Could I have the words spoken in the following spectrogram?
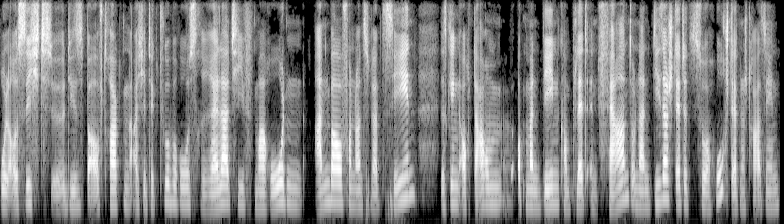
wohl aus Sicht äh, dieses beauftragten Architekturbüros relativ maroden Anbau von 1910. Es ging auch darum, ob man den komplett entfernt und an dieser Stätte zur Hochstädtenstraße hin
